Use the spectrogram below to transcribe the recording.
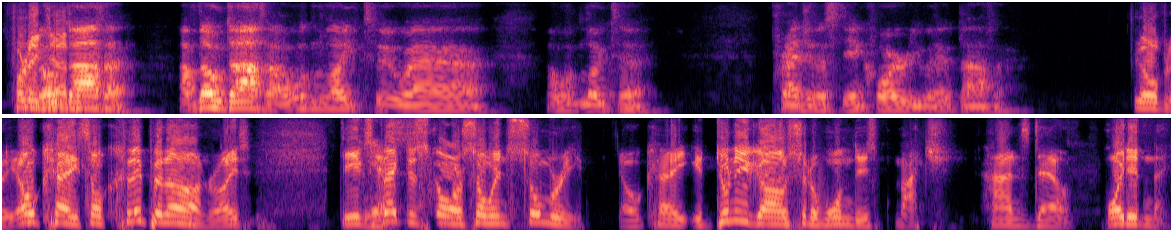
for I've example. No data. I've no data. I wouldn't like to. Uh, I wouldn't like to prejudice the inquiry without data. Lovely. Okay, so clipping on, right? The expected yes. score. So, in summary, okay, your Donegal should have won this match, hands down. Why didn't they?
